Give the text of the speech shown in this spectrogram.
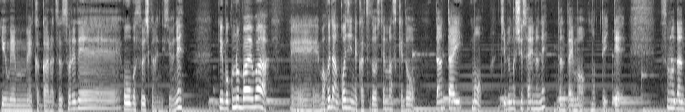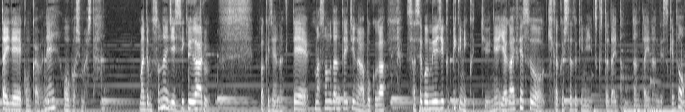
有名無名かかわらずそれで応募するしかないんですよね。で僕の場合は、えーまあ、普段個人で活動してますけど団体も自分が主催のね団体も持っていてその団体で今回はね応募しましたまあでもそんなに実績があるわけじゃなくて、まあ、その団体っていうのは僕が佐世保ミュージックピクニックっていうね野外フェスを企画した時に作った団体なんですけど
